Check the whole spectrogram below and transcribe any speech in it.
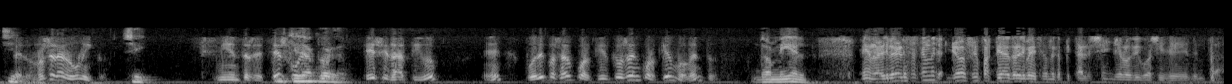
sí. pero no será el único. Sí. Mientras esté suelto ese látigo, ¿eh? puede pasar cualquier cosa en cualquier momento. Don Miguel. Bien, la liberalización, de, yo soy partidario de la liberalización de capitales, ¿sí? yo lo digo así de, de entrada.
